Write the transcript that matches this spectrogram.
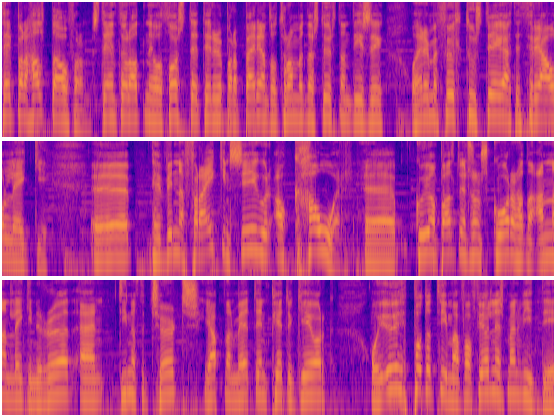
þeir bara halda áfram. Steinþór Átni og Þorstedt, þeir eru bara berjand á trómmetna styrtandi í sig og þeir eru með fullt úr stiga eftir þrjá leiki. Uh, Þeir vinna frækin sigur á Káar uh, Guðjón Baldvinsson skorar hann annan leikin í röð en Dean of the Church, jafnar metin, Pétur Georg og í uppbóta tíma fá fjölnismenn viti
